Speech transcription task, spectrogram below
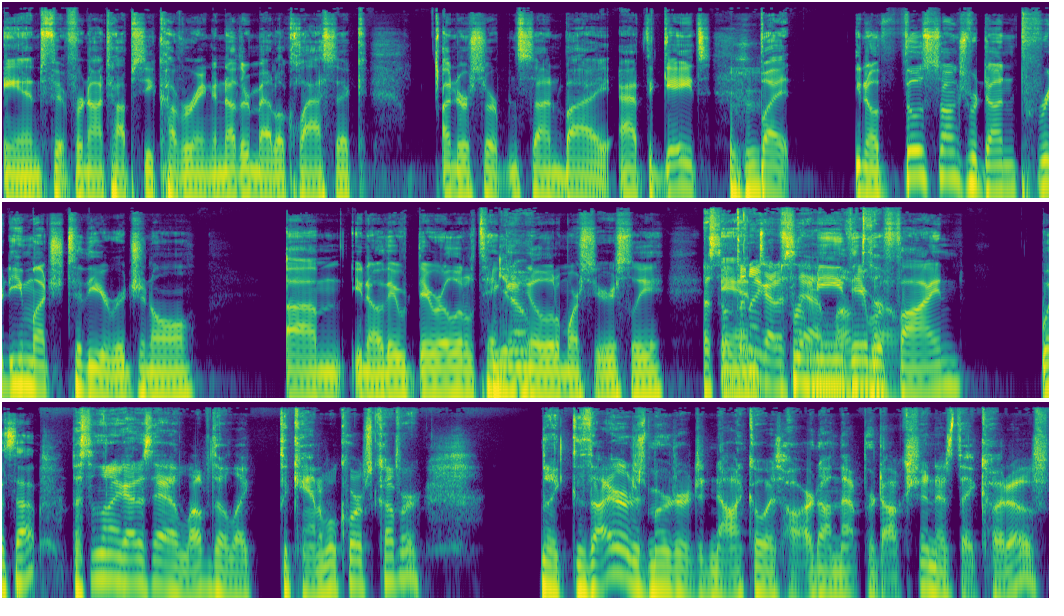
and Fit for an Autopsy covering another metal classic, Under a Serpent Sun by At the Gates. Mm-hmm. But you know, those songs were done pretty much to the original. Um, you know, they they were a little taking You know, it a little more seriously. that's something and I gotta for say I me, love, they were though. fine. What's that? That's something I gotta say I love though. Like the Cannibal Corpse cover, like Thy Art is Murder did not go as hard on that production as they could have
